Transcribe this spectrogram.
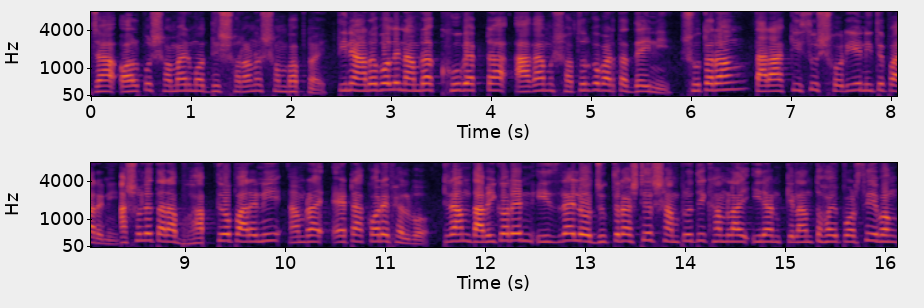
যা অল্প সময়ের মধ্যে সরানো সম্ভব নয়। তিনি আরও বলেন, আমরা খুব একটা আগাম সতর্কবার্তা দেইনি, সুতরাং তারা কিছু সরিয়ে নিতে পারেনি। আসলে তারা ভাবতেও পারেনি, আমরা এটা করে ফেলব। ট্রাম্প দাবি করেন, ইসরায়েল ও যুক্তরাষ্ট্রের সাম্প্রতিক হামলায় ইরান ক্লান্ত হয়ে পড়ছে এবং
